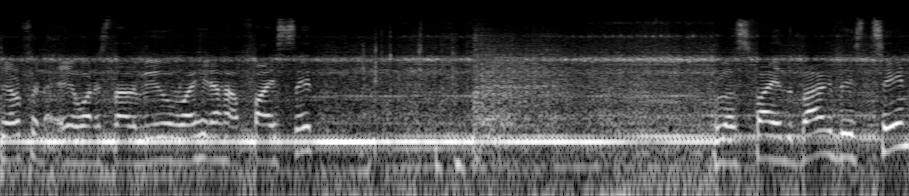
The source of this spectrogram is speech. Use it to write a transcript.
Shelf and A1 style view right here, I have 5 set. Plus 5 in the back, this 10.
